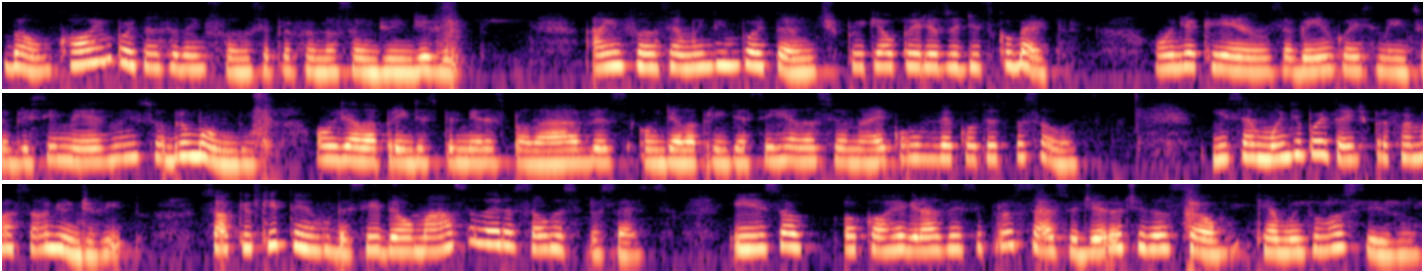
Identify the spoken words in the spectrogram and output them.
Bom, qual a importância da infância para a formação de um indivíduo? A infância é muito importante porque é o período de descobertas, onde a criança ganha conhecimento sobre si mesma e sobre o mundo, onde ela aprende as primeiras palavras, onde ela aprende a se relacionar e conviver com outras pessoas. Isso é muito importante para a formação de um indivíduo. Só que o que tem acontecido é uma aceleração desse processo. E isso ocorre graças a esse processo de erotização, que é muito nocivo.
